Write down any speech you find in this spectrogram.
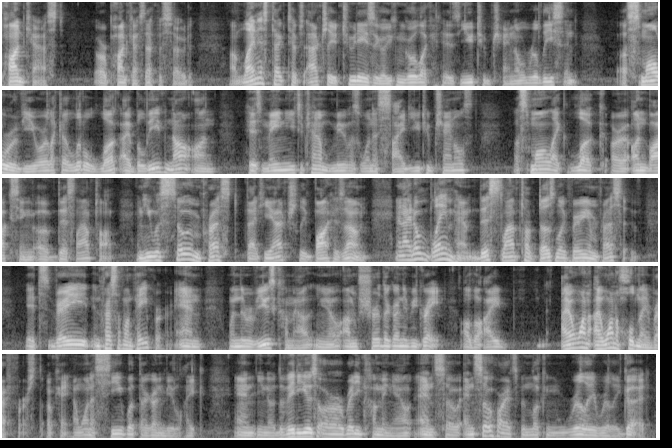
podcast or podcast episode, um, Linus Tech Tips actually two days ago you can go look at his YouTube channel release an, a small review or like a little look. I believe not on his main YouTube channel, but maybe it was one of his side YouTube channels a small like look or unboxing of this laptop. And he was so impressed that he actually bought his own. And i don't blame him. This laptop does look very impressive. It's very impressive on paper. And when the reviews come out you know i'm sure they're going to be great. Although i i don't want i want to hold my breath first okay? I want to see what they're going to be like. And you know the videos are already coming out. And so and so far it's been looking really really good.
